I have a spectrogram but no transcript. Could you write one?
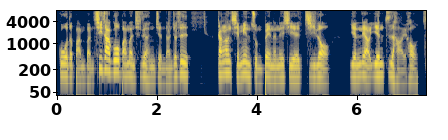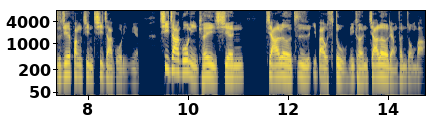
锅的版本。气炸锅版本其实很简单，就是刚刚前面准备的那些鸡肉腌料腌制好以后，直接放进气炸锅里面。气炸锅你可以先加热至一百五十度，你可能加热两分钟吧，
